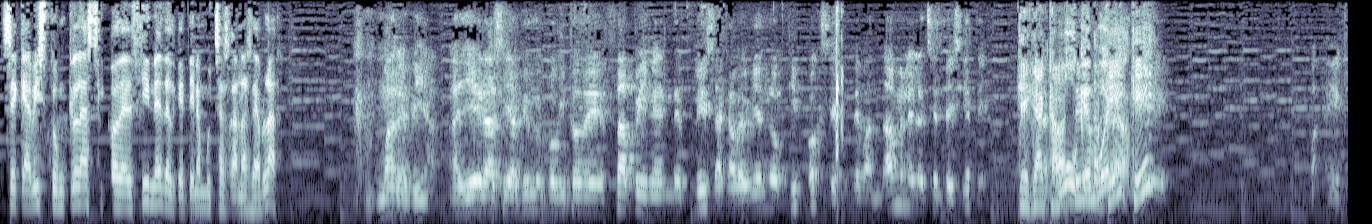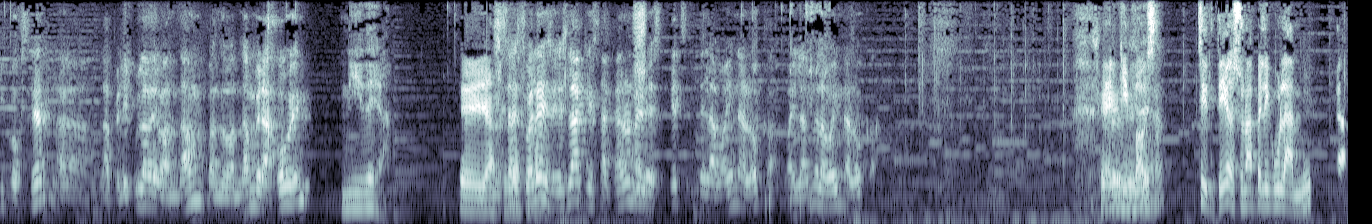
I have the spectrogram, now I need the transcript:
sé que ha visto un clásico del cine del que tiene muchas ganas de hablar. Madre mía. Ayer, así haciendo un poquito de zapping en Netflix, acabé viendo Kickboxer de Van Damme en el 87. ¿Que, que acabaste Uh, qué viendo buena. qué? ¿Qué? Eh, eh, Kickboxer, la, la película de Van Damme, cuando Van Damme era joven. Ni idea. Eh, ya ¿No sé, sabes cuál es? Es la que sacaron el sketch de la vaina loca, bailando la vaina loca. Sí, ¿El sí, tío, es una película mítica.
